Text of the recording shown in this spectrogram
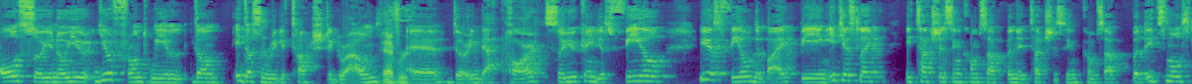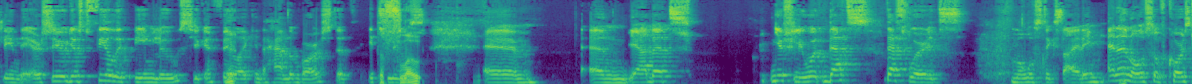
also, you know, your your front wheel don't it doesn't really touch the ground Ever. uh, during that part, so you can just feel you just feel the bike being it just like it touches and comes up and it touches and comes up, but it's mostly in the air. So you just feel it being loose. You can feel Yeah. like in the handlebars that it's The loose. float. Um, and yeah, that's usually what that's that's where it's most exciting. And then also, of course,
